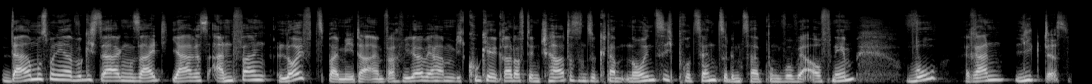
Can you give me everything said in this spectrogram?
da muss man ja wirklich sagen, seit Jahresanfang läuft's bei Meta einfach wieder. Wir haben, ich gucke hier gerade auf den Chart, das sind so knapp 90 Prozent zu dem Zeitpunkt, wo wir aufnehmen. Woran liegt das?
